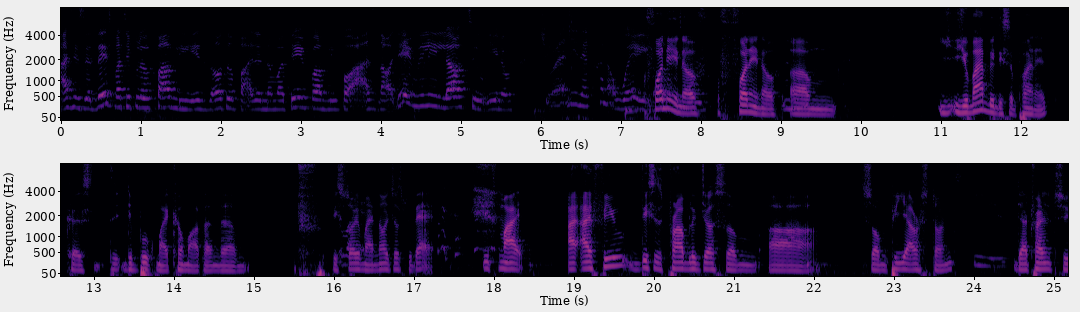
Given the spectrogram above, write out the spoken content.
as you said, this particular family is also part of the number three family for us. Now they really love to, you know, trend in a kind of way. funny enough, funny enough, Mhm. um, you, you might be disappointed because the, the book might come out and um, the story might not just be that. It might. I, I feel this is probably just some uh some PR stunt. They're trying to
